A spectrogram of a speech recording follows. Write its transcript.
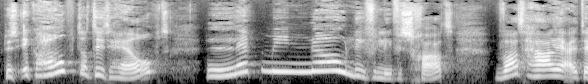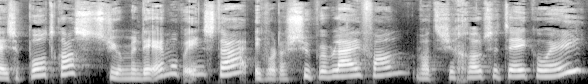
Dus ik hoop dat dit helpt. Let me know, lieve, lieve schat. Wat haal je uit deze podcast? Stuur me een DM op Insta. Ik word er super blij van. Wat is je grootste takeaway?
